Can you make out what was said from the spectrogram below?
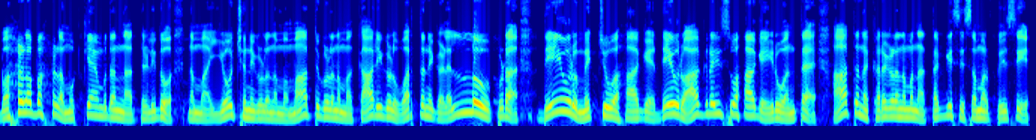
ಬಹಳ ಬಹಳ ಮುಖ್ಯ ಎಂಬುದನ್ನು ತಿಳಿದು ನಮ್ಮ ಯೋಚನೆಗಳು, ನಮ್ಮ ಮಾತುಗಳು, ನಮ್ಮ ಕಾರ್ಯಗಳು, ವರ್ತನೆಗಳೆಲ್ಲವೂ ಕೂಡ ದೇವರು ಮೆಚ್ಚುವ ಹಾಗೆ, ದೇವರು ಆಗ್ರಹಿಸುವ ಹಾಗೆ ಇರುವಂತೆ ಆತನ ಕರೆಗಳ ನಮ್ಮನ್ನು ತಗ್ಗಿಸಿ, ಸಮರ್ಪಿಸಿ,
